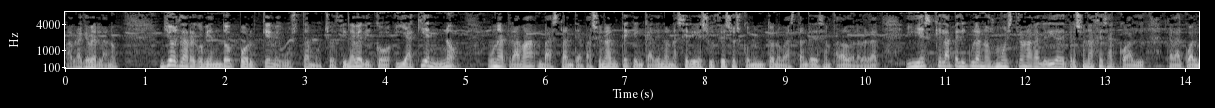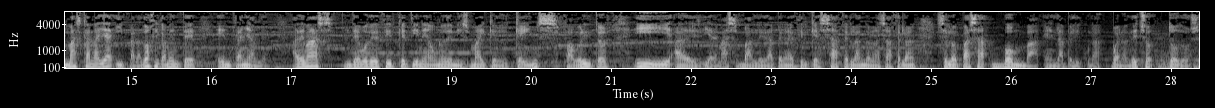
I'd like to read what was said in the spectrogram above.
habrá que verla, ¿no? Yo os la recomiendo porque me gusta mucho el cine bélico y a quién no. Una trama bastante apasionante que encadena una serie de sucesos con un tono bastante desenfadado, la verdad. Y es que la película nos muestra una galería de personajes a cual, cada cual más canalla y paradójicamente entrañable. Además, debo decir que tiene a uno de mis Michael Keynes favoritos y, y además vale la pena decir que Sutherland, Donald Sutherland, se lo pasa bomba en la película. Bueno, de hecho, todos,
